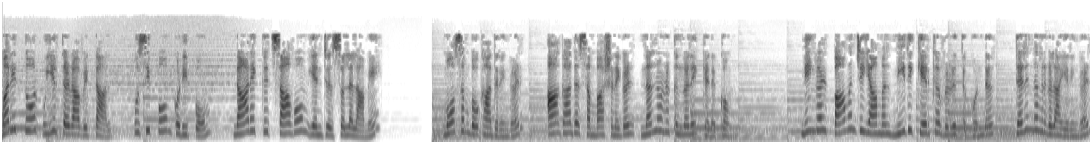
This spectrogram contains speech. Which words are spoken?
மறித்தோர் உயிர் தழாவிட்டால் புசிப்போம் குடிப்போம் நாளைக்கு சாவோம் என்று சொல்லலாமே? மோசம் போகாதிருங்கள் ஆகாத சம்பாஷணைகள் நல்லொழுக்கங்களை கெடுக்கும். நீங்கள் பாவஞ்செய்யாமல் நீதி கேட்க விழுத்துக் கொண்டு தெளிந்தவர்களாயிருங்கள்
